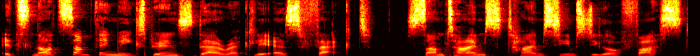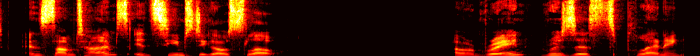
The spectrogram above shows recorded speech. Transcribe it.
It's not something we experience directly as fact. Sometimes time seems to go fast, and sometimes it seems to go slow. Our brain resists planning.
